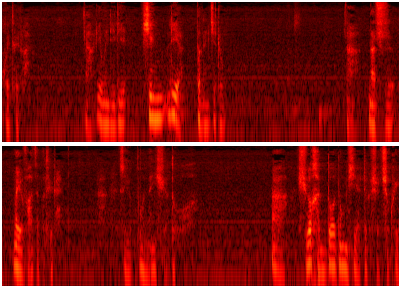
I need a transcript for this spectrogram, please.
会退转，啊，因为你的心力不能集中，啊，那是没有法子不退转的。啊。所以不能学多。啊，学很多东西，这个是吃亏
